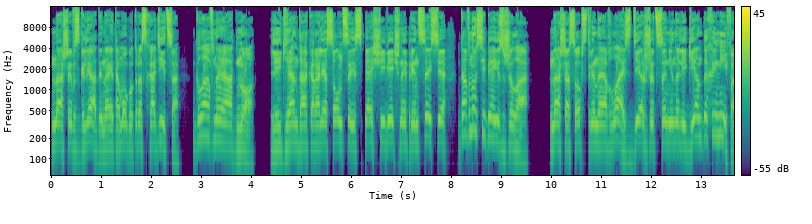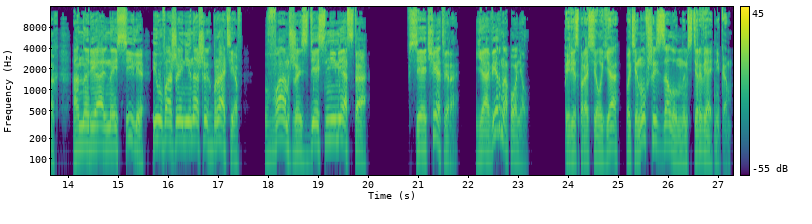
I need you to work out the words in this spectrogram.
наши взгляды на это могут расходиться, Главное одно. Легенда о короле солнца и спящей вечной принцессе давно себя изжила. Наша собственная власть держится не на легендах и мифах, а на реальной силе и уважении наших братьев. Вам же здесь не место. Все четверо. Я верно понял? Переспросил я, потянувшись за лунным стервятником.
